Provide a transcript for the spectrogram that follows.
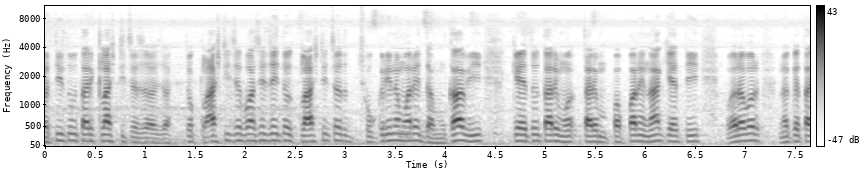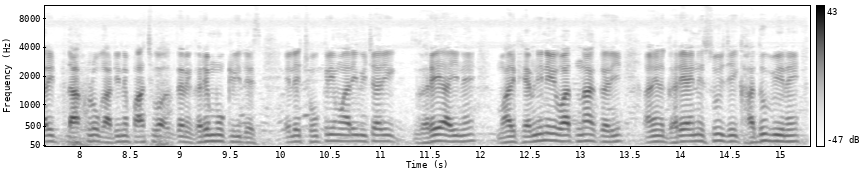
ધરતી તું તારી ક્લાસ ટીચર જા. તો ક્લાસ ટીચર પાસે જઈ, તો ક્લાસ ટીચર છોકરીને મારે ધમકાવી કે તું તારી તારે પપ્પાને ના કહેતી, બરાબર? ન કે તારી દાખલો કાઢીને પાછું તને ઘરે મોકલી દેશ એટલે છોકરી મારી બિચારી ઘરે આવીને મારી ફેમિલીની વાત ના કરી અને ઘરે આવીને શું જઈ ખાધું બી નહીં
